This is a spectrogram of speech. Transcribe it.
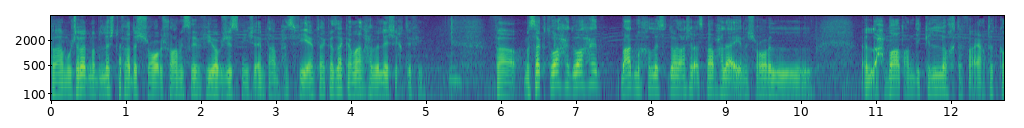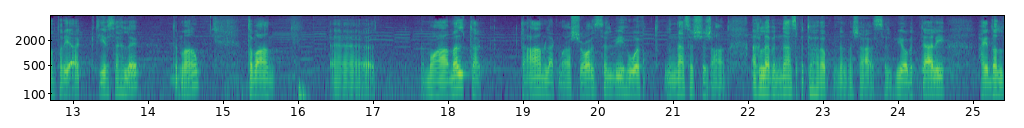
فمجرد ما بلشت بهذا الشعور شو عم يصير فيه بجسمي إمتى عم بحس فيه إمتى كذا كمان حبلش يختفي. فمسكت واحد واحد بعد ما خلص هدول العشر أسباب حلاقي انه شعور الأحباط عندي كله اختفى. يعني أعطيتكم طريقة كثير سهلة تمام؟ طبعا آه معاملتك تعاملك مع الشعور السلبي هو للناس الشجعان. أغلب الناس بتهرب من المشاعر السلبية وبالتالي حيضل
